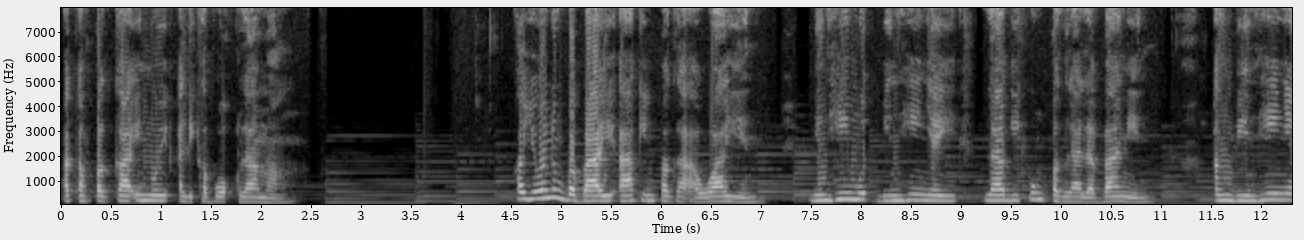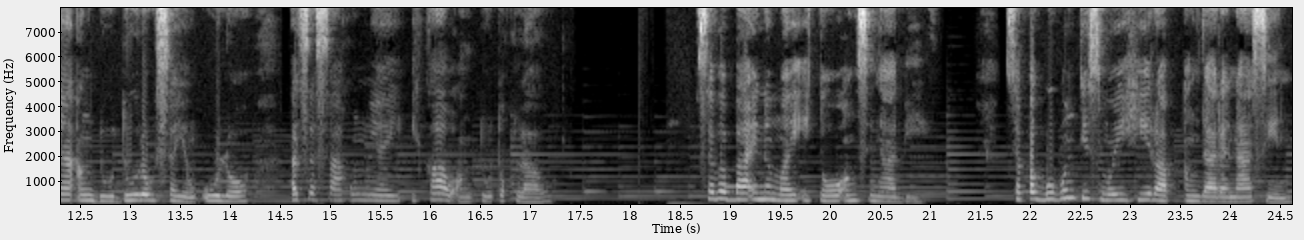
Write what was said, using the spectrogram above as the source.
at ang pagkain mo'y alikabok lamang. Kayo ng babae aking pag-aawayin, binhimo't binhi niya'y lagi kong paglalabanin. Ang binhi niya ang dudurog sa iyong ulo at sa sakong niya'y ikaw ang tutuklaw. Sa babae na may ito ang sinabi, Sa pagbubuntis mo'y hirap ang daranasin,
